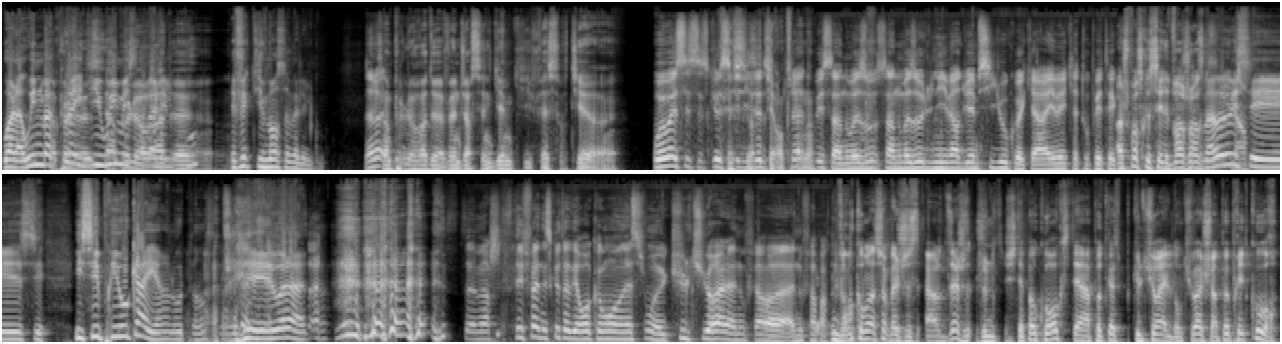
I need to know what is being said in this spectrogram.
Voilà, Win McFly dit oui, mais ça valait de- le coup. Effectivement, ça valait le coup. Non, non, C'est un peu le rat de Avengers Endgame qui fait sortir. euh, ouais ouais c'est c'est ce que ce qu'il disait sortir sur chat oui c'est un oiseau c'est un oiseau de l'univers du MCU quoi qui est arrivé qui a tout pété Ah, je pense que c'est une vengeance Bah oui, hein. c'est, c'est, il s'est pris au caille, hein, l'autre. Hein. Et voilà. Ça marche. Stéphane, est-ce que tu as des recommandations euh, culturelles à nous faire, euh, à nous faire partager? Une recommandation. bah, je- alors déjà, je je n'étais pas au courant que c'était un podcast culturel, donc tu vois, je suis un peu pris de cours.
